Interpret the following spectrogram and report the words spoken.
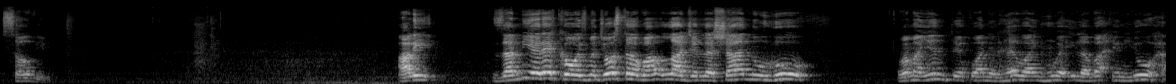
sa ovim. Ali, zar nije rekao između ostalog Allah Đelešanuhu Vama jenteku anil heva in huve ila vahjun juha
